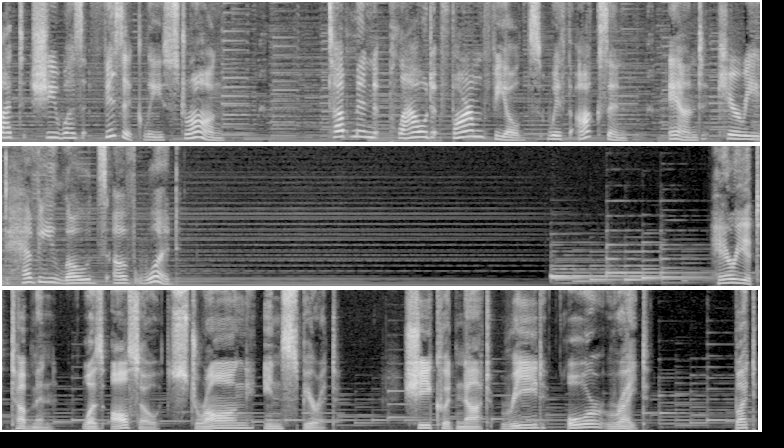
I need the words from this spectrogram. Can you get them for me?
but she was physically strong. Tubman plowed farm fields with oxen and carried heavy loads of wood. Harriet Tubman was also strong in spirit. She could not read or write, but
